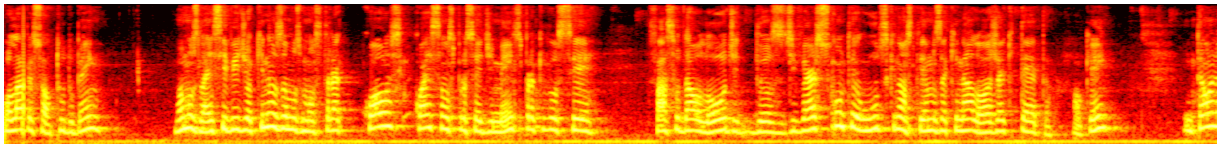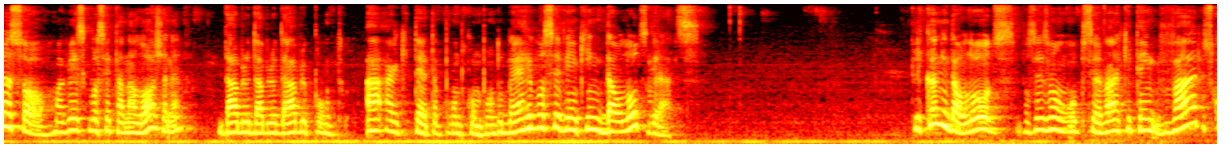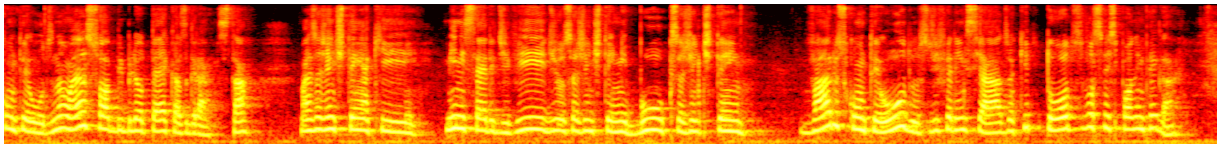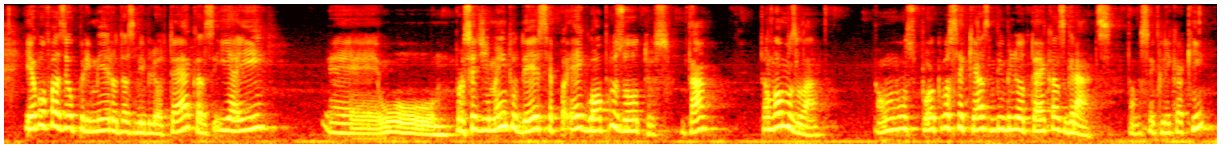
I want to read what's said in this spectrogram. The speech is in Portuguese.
Olá pessoal, tudo bem? Vamos lá, esse vídeo aqui nós vamos mostrar quais, quais são os procedimentos para que você faça o download dos diversos conteúdos que nós temos aqui na loja Arquiteta, ok? Então olha só, uma vez que você está na loja, né, www.aarquiteta.com.br, você vem aqui em Downloads Grátis. Clicando em Downloads, vocês vão observar que tem vários conteúdos, não é só bibliotecas grátis, tá? Mas a gente tem aqui minissérie de vídeos, a gente tem e-books, a gente tem vários conteúdos diferenciados aqui, todos vocês podem pegar. Eu vou fazer o primeiro das bibliotecas e aí é, o procedimento desse é igual para os outros, tá? Então vamos lá. Então vamos supor que você quer as bibliotecas grátis. Então você clica aqui.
